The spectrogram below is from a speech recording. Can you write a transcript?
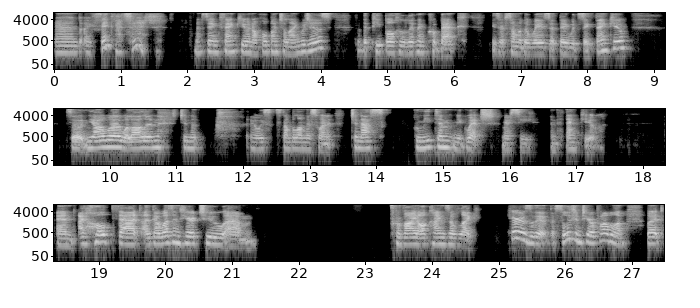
And I think that's it. And I'm saying thank you in a whole bunch of languages for the people who live in Quebec. These are some of the ways that they would say thank you. So Nyawa, Walalan, I always stumble on this one. Chinas Kumitim Miigwech, merci, and thank you. And I hope that, like I wasn't here to um, provide all kinds of like, here's the, the solution to your problem, but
